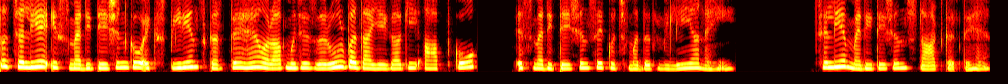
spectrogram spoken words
तो चलिए इस मेडिटेशन को एक्सपीरियंस करते हैं और आप मुझे ज़रूर बताइएगा कि आपको इस मेडिटेशन से कुछ मदद मिली या नहीं। चलिए मेडिटेशन स्टार्ट करते हैं।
